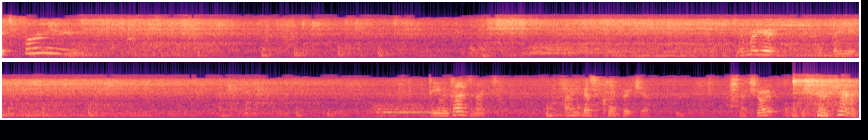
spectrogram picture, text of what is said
It's free! Me it! Dang it. Demon Titanite. I think that's a cool picture. That's right.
